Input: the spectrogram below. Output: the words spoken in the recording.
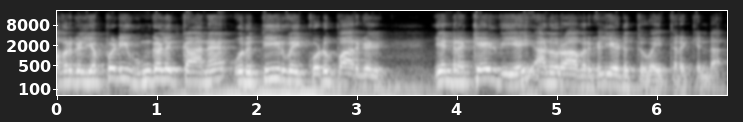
அவர்கள் எப்படி உங்களுக்கான ஒரு தீர்வை கொடுப்பார்கள் என்ற கேள்வியை அனுரா அவர்கள் எடுத்து வைத்திருக்கின்றார்.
